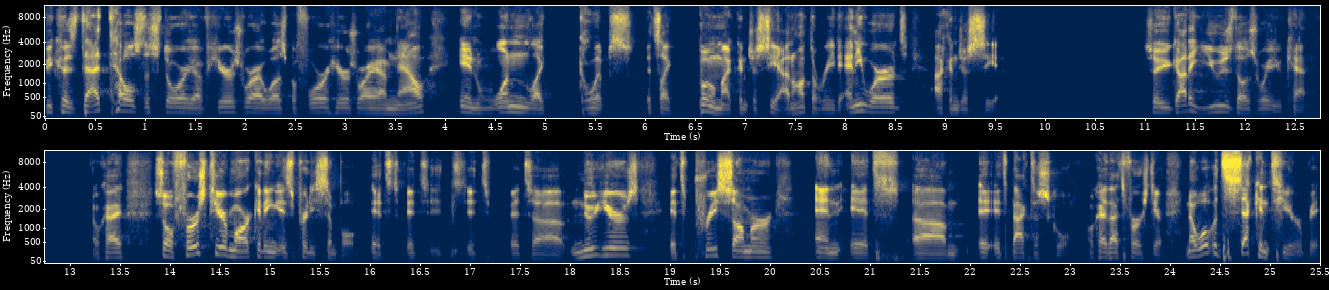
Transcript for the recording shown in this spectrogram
because that tells the story of here's where i was before here's where i am now in one like glimpse. It's like boom i can just see it. I don't have to read any words. I can just see it. So you got to use those where you can Okay, so first tier marketing is pretty simple. It's it's it's it's it's uh, New Year's, it's pre-summer, and it's um, it's back to school. Okay, that's first tier. Now, what would second tier be?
